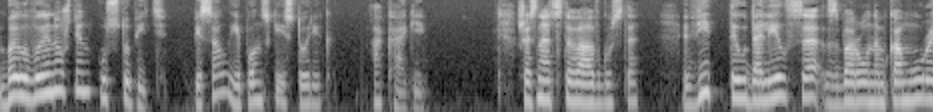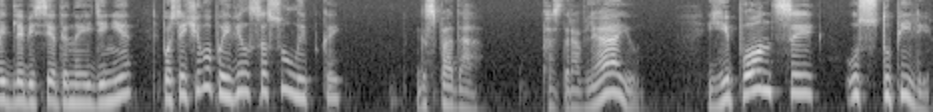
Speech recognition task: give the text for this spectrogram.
был вынужден уступить, писал японский историк Акаги. 16 августа Витте удалился с бароном Камурой для беседы наедине, после чего появился с улыбкой. «Господа, поздравляю! Японцы уступили!»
